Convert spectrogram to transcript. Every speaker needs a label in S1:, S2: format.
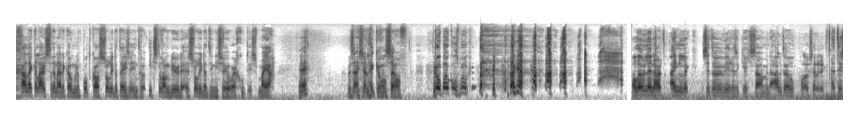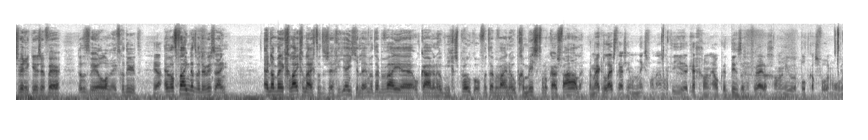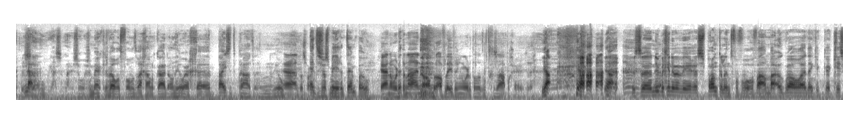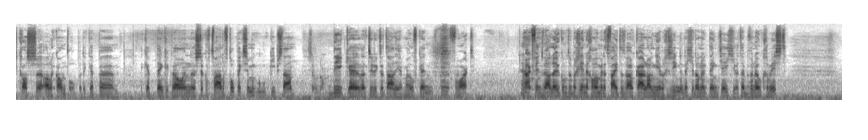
S1: Ga lekker luisteren naar de komende podcast. Sorry dat deze intro iets te lang duurde en sorry dat hij niet zo heel erg goed is. Maar ja, hè? we zijn zo lekker onszelf.
S2: Koop ook ons boek.
S1: Hallo Lennart, eindelijk zitten we weer eens een keertje samen in de auto.
S2: Hallo Cedric.
S1: Het is weer een keer zover dat het weer heel lang heeft geduurd.
S2: Ja?
S1: En wat fijn dat we er weer zijn. En dan ben ik gelijk geneigd om te zeggen: Jeetje, Len, wat hebben wij eh, elkaar een hoop niet gesproken? Of wat hebben wij een hoop gemist van elkaars verhalen?
S2: Daar merken de luisteraars helemaal niks van, hè? want die eh, krijgen gewoon elke dinsdag en vrijdag gewoon een nieuwe podcast voor hun oren. Dus,
S1: nou,
S2: eh,
S1: ja, ze, nou, ze, ze merken er wel wat van, want wij gaan elkaar dan heel erg bij zitten praten. Een heel
S2: ja, dat is waar.
S1: enthousiasmerend tempo.
S2: Ja, en dan wordt het daarna in de andere afleveringen wordt het altijd wat gezapiger. Dus.
S1: Ja, ja, ja. dus nu beginnen we weer sprankelend van vooraf aan, maar ook wel, denk ik, kriskras alle kanten op. Want ik heb, ik heb denk ik wel een eh, stuk of twaalf topics in mijn Google Keep staan.
S2: Zo dan.
S1: Die ik eh, natuurlijk totaal niet uit mijn hoofd ken. Ik ben verward. Maar ik vind het wel leuk om te beginnen gewoon met het feit dat we elkaar lang niet hebben gezien. En dat je dan ook denkt, jeetje, wat hebben we een hoop gemist.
